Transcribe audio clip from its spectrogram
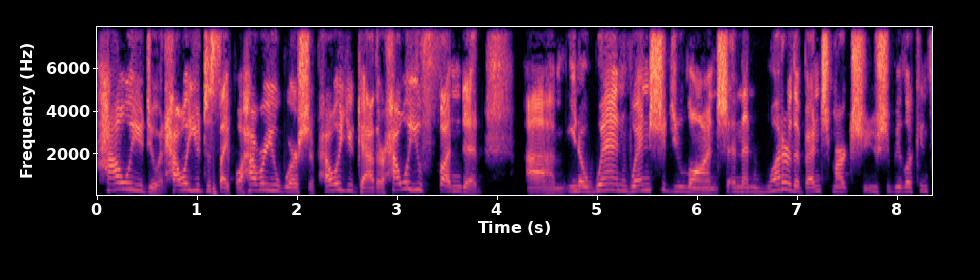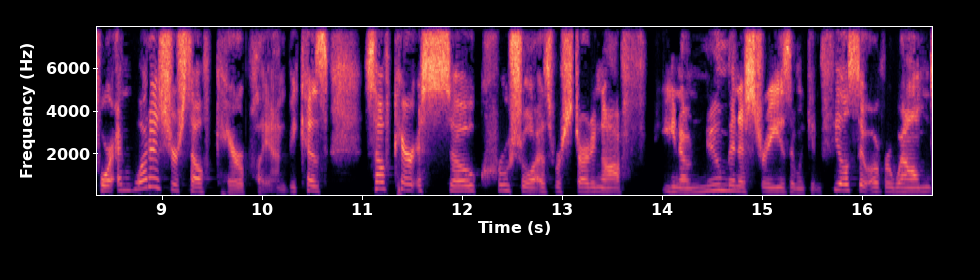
How will you do it? How will you disciple? How will you worship? How will you gather? How will you fund it? Um, you know, when, when should you launch? And then what are the benchmarks you should be looking for? And what is your self-care plan? Because self-care is so crucial as we're starting off you know new ministries and we can feel so overwhelmed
